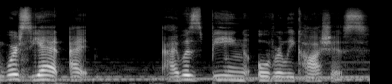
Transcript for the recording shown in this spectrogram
Worse yet, I I was being overly cautious.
